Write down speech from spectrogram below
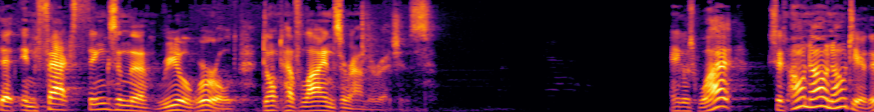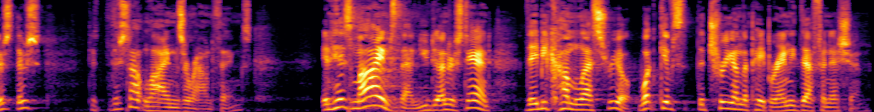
that, in fact, things in the real world don't have lines around their edges. And he goes, What? He says, Oh, no, no, dear. There's, there's, there's not lines around things. In his mind, then, you understand, they become less real. What gives the tree on the paper any definition,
